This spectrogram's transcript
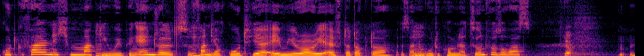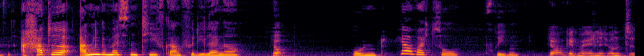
gut gefallen. Ich mag mhm. die Weeping Angels, mhm. fand ich auch gut. Hier Amy, Rory, Elfter Doktor ist eine mhm. gute Kombination für sowas. Ja. Hatte angemessen Tiefgang für die Länge. Ja. Und ja, war ich zufrieden. Ja, geht mir ähnlich. Und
